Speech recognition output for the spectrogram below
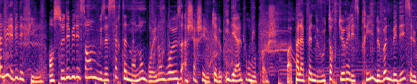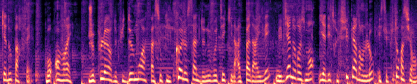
Salut les BD-philes En ce début décembre, vous êtes certainement nombreux et nombreuses à chercher le cadeau idéal pour vos proches. Bah, pas la peine de vous torturer l'esprit, de bonnes BD, c'est le cadeau parfait. Bon, en vrai, je pleure depuis deux mois face aux piles colossales de nouveautés qui n'arrêtent pas d'arriver, mais bien heureusement, il y a des trucs super dans le lot et c'est plutôt rassurant.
